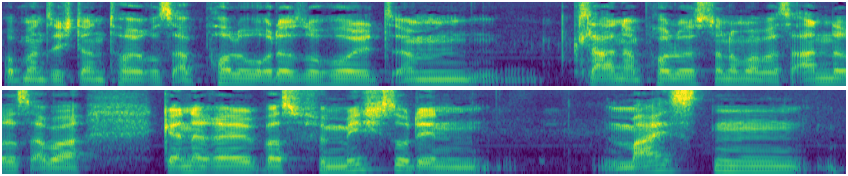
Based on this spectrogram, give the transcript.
ob man sich dann ein teures Apollo oder so holt. Ähm, klar, ein Apollo ist dann nochmal was anderes, aber generell, was für mich so den meisten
